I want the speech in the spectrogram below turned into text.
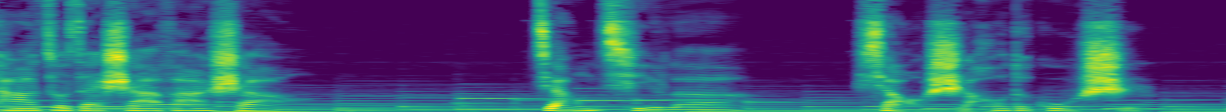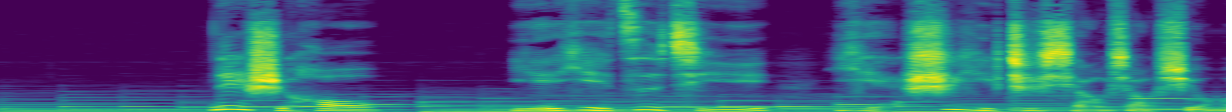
他坐在沙发上，讲起了小时候的故事。那时候，爷爷自己也是一只小小熊。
